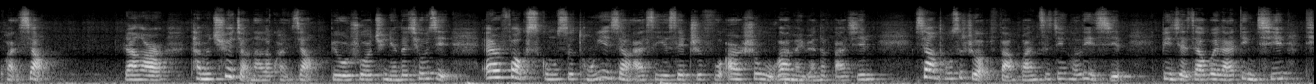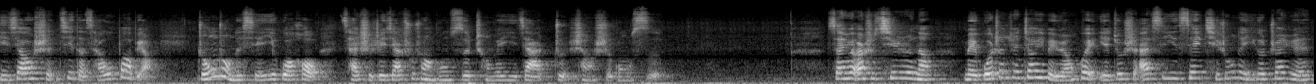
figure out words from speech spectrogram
款项。然而，他们却缴纳了款项。比如说，去年的秋季，AirFox 公司同意向 SEC 支付二十五万美元的罚金，向投资者返还资金和利息，并且在未来定期提交审计的财务报表。种种的协议过后，才使这家初创公司成为一家准上市公司。三月二十七日呢，美国证券交易委员会，也就是 SEC 其中的一个专员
